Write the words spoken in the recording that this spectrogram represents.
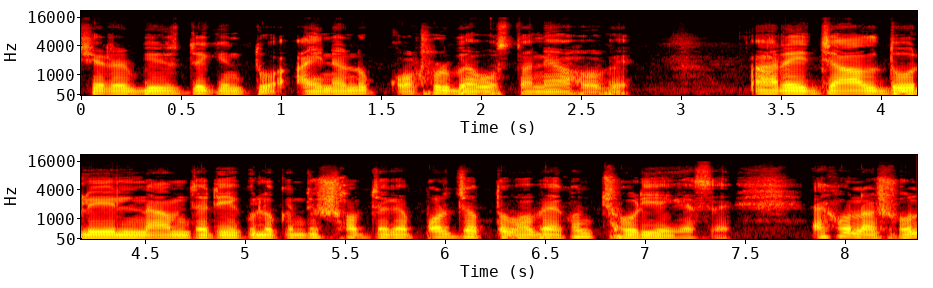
সেটার বিরুদ্ধে কিন্তু আইনানুগ কঠোর ব্যবস্থা নেওয়া হবে। আর এই জাল, দলিল, নামজারি এগুলো কিন্তু সব জায়গায় পর্যাপ্তভাবে এখন ছড়িয়ে গেছে। এখন আসুন,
